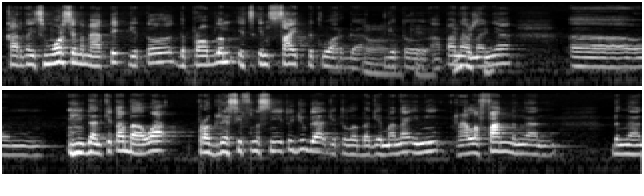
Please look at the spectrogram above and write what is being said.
karena it's more cinematic gitu, the problem it's inside the keluarga Oh, gitu. oke. Apa namanya? em, dan kita bawa progressiveness-nya itu juga gitu loh. Bagaimana ini relevan dengan dengan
